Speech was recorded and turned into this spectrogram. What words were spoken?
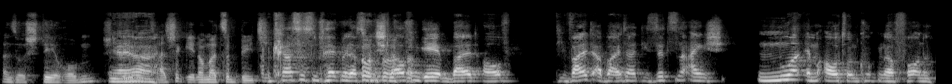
Also steh rum, steh ja, in die Tasche, geh nochmal zum Beach. Am krassesten fällt mir das, wenn ich laufen gehe im Wald auf. Die Waldarbeiter, die sitzen eigentlich nur im Auto und gucken nach vorne.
